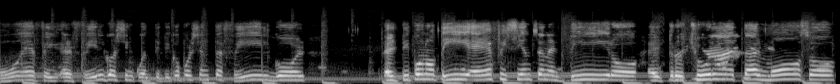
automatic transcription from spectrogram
el field goal, 50 y pico por ciento de field goal. El tipo no tira, es eficiente en el tiro, el truchurro está hermoso.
